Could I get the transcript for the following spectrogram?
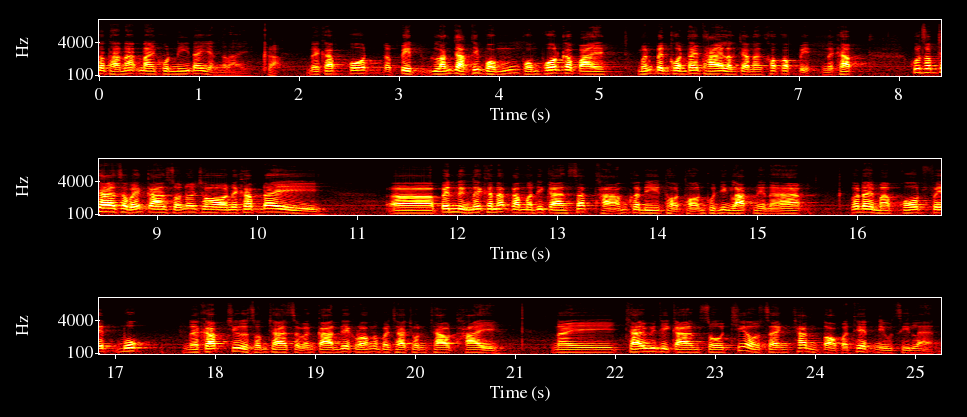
สถานะนายคนนี้ได้อย่างไรครับนะครับโพสต์ปิดหลังจากที่ผมผมโพสต์เข้าไป เหมือนเป็นคนท้ายๆหลังจากนั้นเขาก็ปิดนะครับ คุณสมชายแสวงการสนชนะครับได้เอ่อเป็นหนึ่งในคณะกรรมาธิการซักถามคดีถอดถอนคุณยิ่งรักษณ์เนี่ยนะฮะก็ได้มาโพสต์ Facebook นะครับชื่อสมชายแสวงการเรียกร้องให้ประชาชนชาวไทย ในใช้วิธีการโซเชียลแซงชั่นต่อประเทศนิวซีแลนด์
